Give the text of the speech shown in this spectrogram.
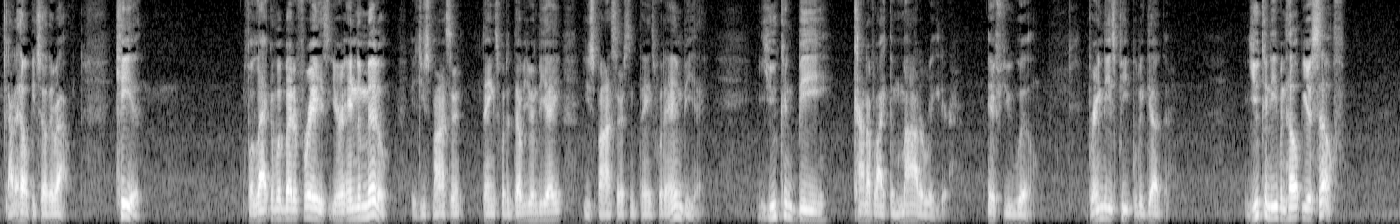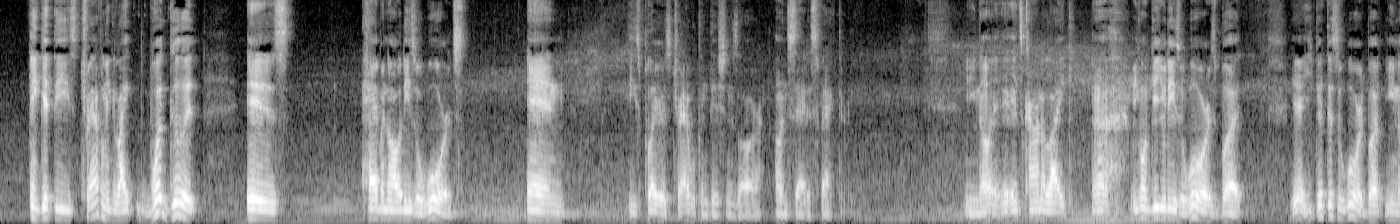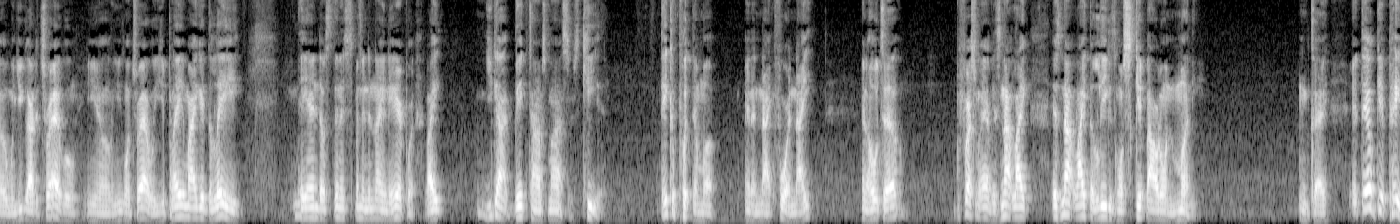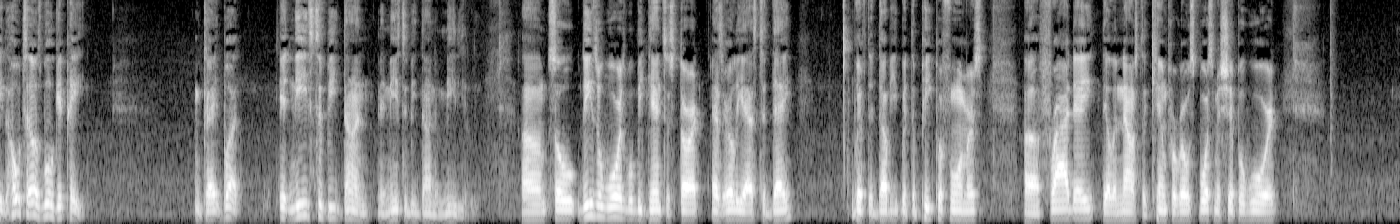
got to help each other out. Kia, for lack of a better phrase, you're in the middle. Did you sponsor things for the WNBA? You sponsor some things for the NBA. You can be kind of like the moderator, if you will. Bring these people together. You can even help yourself and get these traveling. Like, what good is having all these awards and these players' travel conditions are unsatisfactory? You know, it's kind of like we're gonna give you these awards, but yeah, you get this award, but you know when you got to travel, you know you're gonna travel. Your plane might get delayed. May end up spending spending the night in the airport. Like you got big time sponsors, Kia. They could put them up in a night for a night in a hotel. Professional athletes. It's not like it's not like the league is gonna skip out on money. Okay, and they'll get paid. The hotels will get paid. Okay, but it needs to be done, and it needs to be done immediately. Um, so these awards will begin to start as early as today with the W with the peak performers. Uh, Friday they'll announce the Kim Perrot Sportsmanship Award.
